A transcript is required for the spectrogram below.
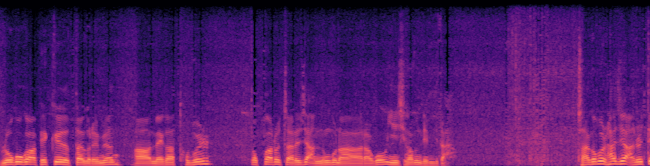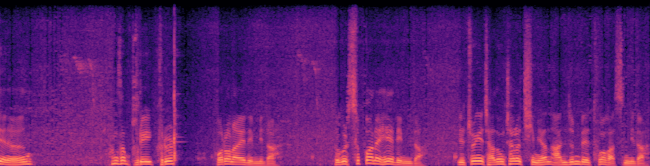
로고가 벗겨졌다 그러면 아 내가 톱을 똑바로 자르지 않는구나 라고 인식하면 됩니다. 작업을 하지 않을 때는 항상 브레이크를 걸어 놔야 됩니다. 그걸 습관화 해야 됩니다. 일종의 자동차로 치면 안전벨트와 같습니다.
